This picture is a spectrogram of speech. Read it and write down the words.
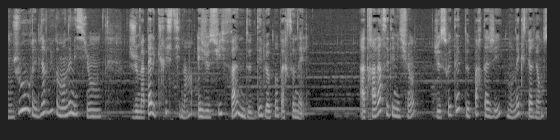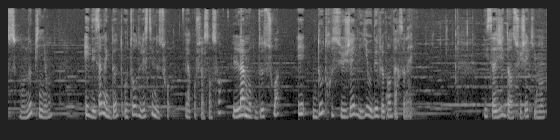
Bonjour et bienvenue dans mon émission. Je m'appelle Christina et je suis fan de développement personnel. À travers cette émission, je souhaitais te partager mon expérience, mon opinion et des anecdotes autour de l'estime de soi, la confiance en soi, l'amour de soi et d'autres sujets liés au développement personnel. Il s'agit d'un sujet qui monte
